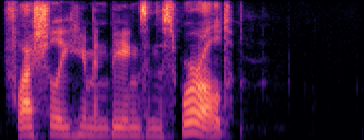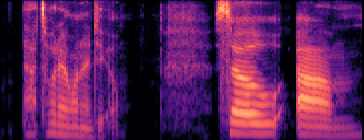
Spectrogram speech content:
fleshly human beings in this world. That's what I want to do. So, um,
